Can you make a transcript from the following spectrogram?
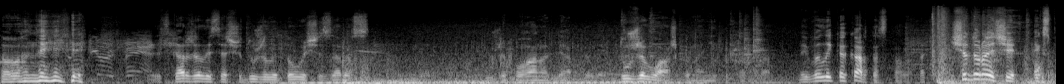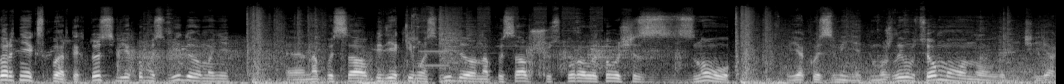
то вони скаржилися, що дуже литовище зараз дуже погано для артилерії. Дуже важко на ній тут грати. Велика карта стала. Так? І ще, до речі, експертні експерти. Хтось в якомусь відео мені е, написав, під якимось відео написав, що скоро литовище знову якось змінять. Можливо, в цьому оновленні, чи як?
